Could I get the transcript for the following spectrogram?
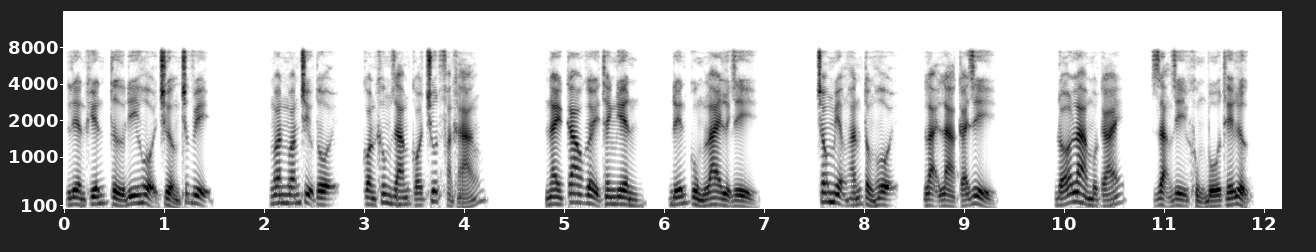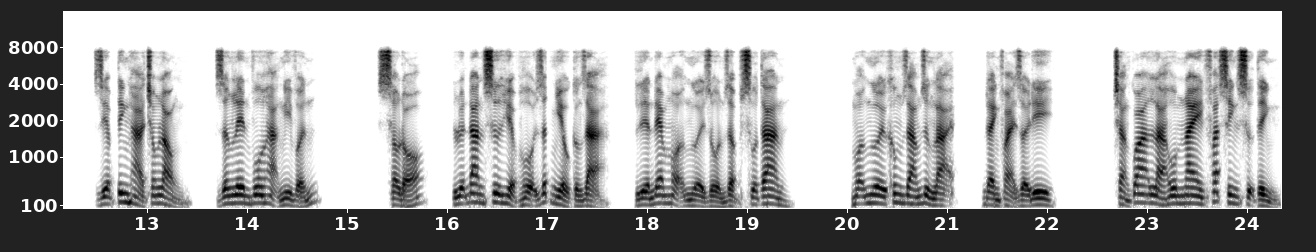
liền khiến từ đi hội trưởng chức vị. Ngoan ngoãn chịu tội, còn không dám có chút phản kháng. Này cao gầy thanh niên, đến cùng lai lịch gì? Trong miệng hắn tổng hội, lại là cái gì? Đó là một cái, dạng gì khủng bố thế lực? Diệp Tinh Hà trong lòng, dâng lên vô hạn nghi vấn. Sau đó, luyện đan sư hiệp hội rất nhiều cường giả, liền đem mọi người dồn dập xua tan. Mọi người không dám dừng lại, đành phải rời đi. Chẳng qua là hôm nay phát sinh sự tình,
